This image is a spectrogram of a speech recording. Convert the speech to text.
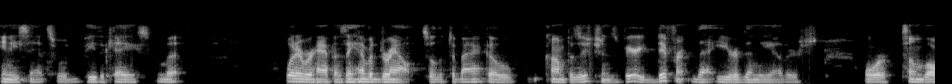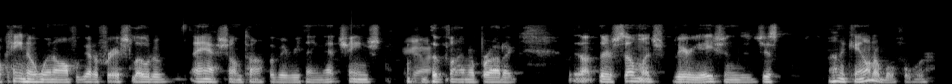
any sense would be the case. But whatever happens, they have a drought, so the tobacco composition is very different that year than the others. Or some volcano went off, we got a fresh load of ash on top of everything. That changed yeah. the final product. Uh, there's so much variation that's just unaccountable for.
